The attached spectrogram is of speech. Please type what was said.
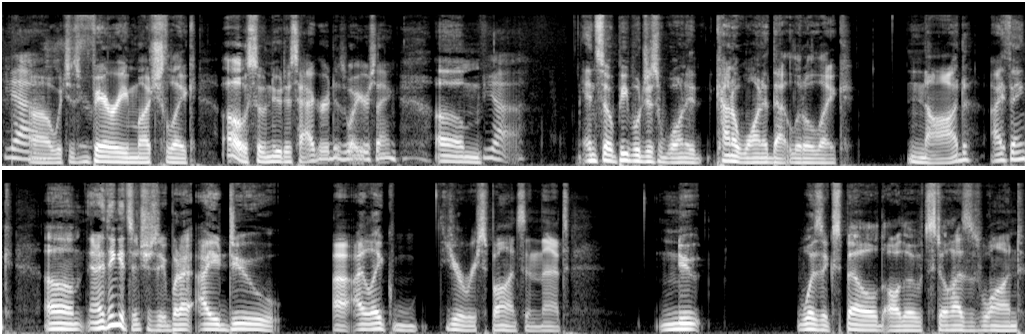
yeah, uh, which is very much like, "Oh, so Newt is Hagrid," is what you're saying. Um, yeah, and so people just wanted, kind of wanted that little like nod, I think, um, and I think it's interesting. But I, I do, uh, I like your response in that Newt was expelled, although still has his wand.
